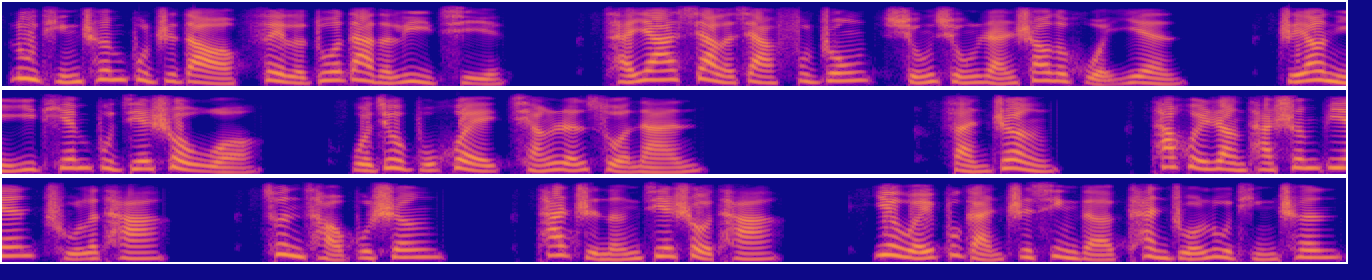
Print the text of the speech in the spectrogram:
陆廷琛不知道费了多大的力气，才压下了下腹中熊熊燃烧的火焰。只要你一天不接受我，我就不会强人所难。反正他会让他身边除了他寸草不生，他只能接受他。叶维不敢置信的看着陆廷琛，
